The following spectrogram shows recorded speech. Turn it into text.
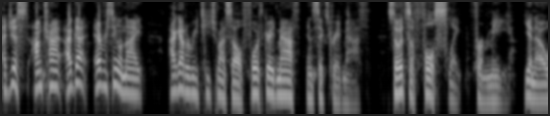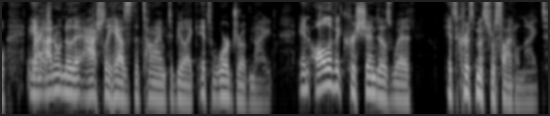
I just, I'm trying, I got every single night, I got to reteach myself fourth grade math and sixth grade math. So it's a full slate for me, you know, and Right. I don't know that Ashley has the time to be like, it's wardrobe night. And all of it crescendos with, it's Christmas recital night.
